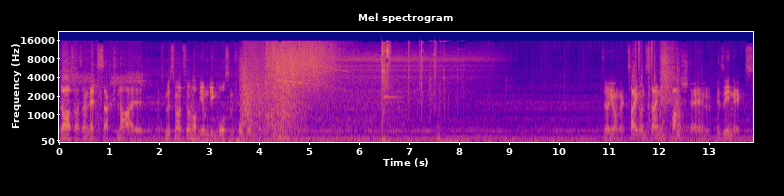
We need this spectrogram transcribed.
So, das war sein letzter Knall. Jetzt müssen wir uns nur noch hier um den großen Vogel kümmern. So, Junge, zeige uns deine Schwachstellen. Wir sehen nichts.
